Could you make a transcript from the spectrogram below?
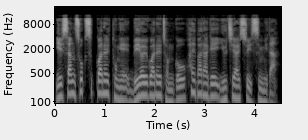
일상 속 습관을 통해 뇌혈관을 젊고 활발하게 유지할 수 있습니다.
